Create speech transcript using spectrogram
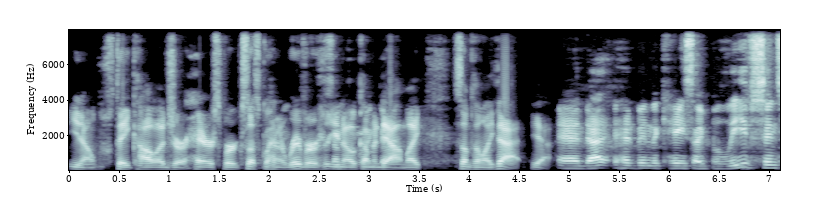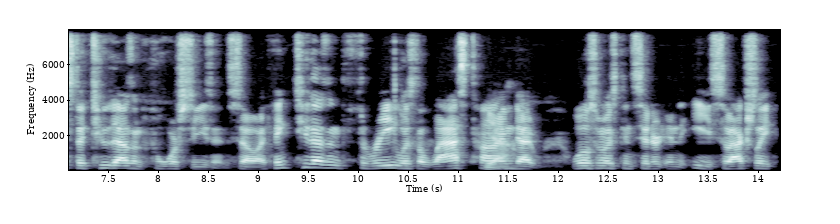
you know State College or Harrisburg, Susquehanna Right. River, you know, coming that. down like something like that. Yeah. And that had been the case, I believe, since the 2004 season. So I think 2003 was the last time Yeah. that Wilson was considered in the East. So actually,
